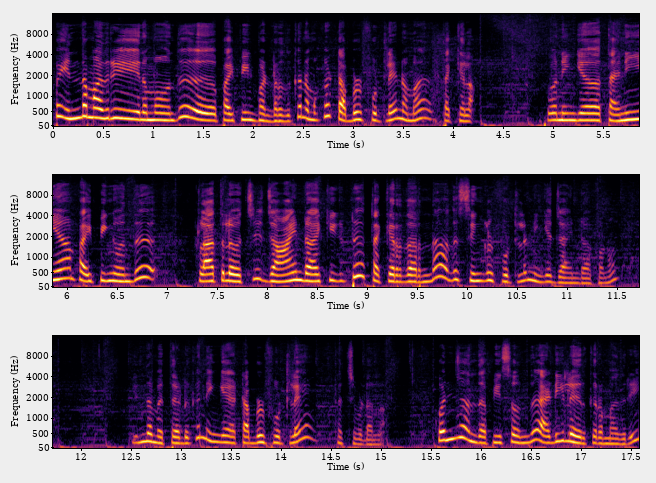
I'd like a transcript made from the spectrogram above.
இப்போ இந்த மாதிரி நம்ம வந்து பைப்பிங் பண்ணுறதுக்கு நமக்கு டபுள் ஃபுட்லேயே நம்ம தைக்கலாம். இப்போ நீங்கள் தனியாக பைப்பிங் வந்து கிளாத்தில் வச்சு ஜாயிண்ட் ஆக்கிக்கிட்டு தைக்கிறதா இருந்தால் அது சிங்கிள் ஃபுட்டில் நீங்கள் ஜாயிண்ட் ஆக்கணும். இந்த மெத்தடுக்கு நீங்கள் டபுள் ஃபுட்லேயே தைச்சி விடலாம். கொஞ்சம் அந்த பீஸை வந்து அடியில் இருக்கிற மாதிரி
